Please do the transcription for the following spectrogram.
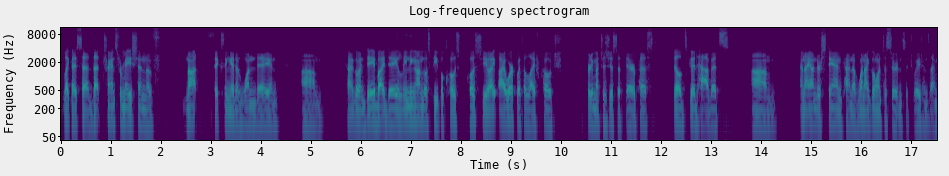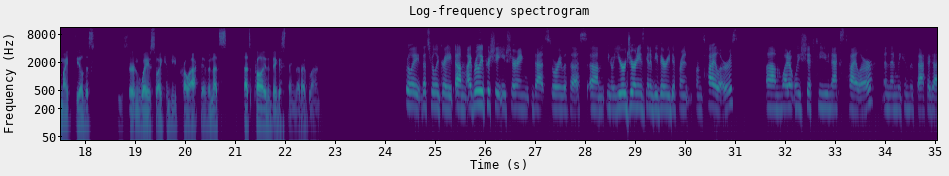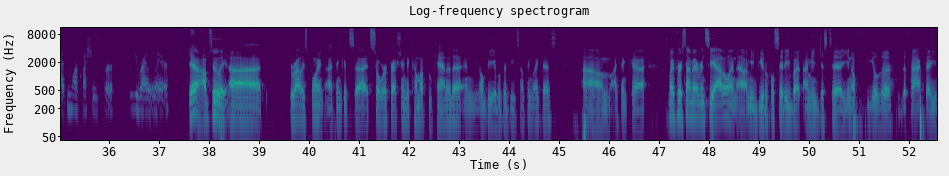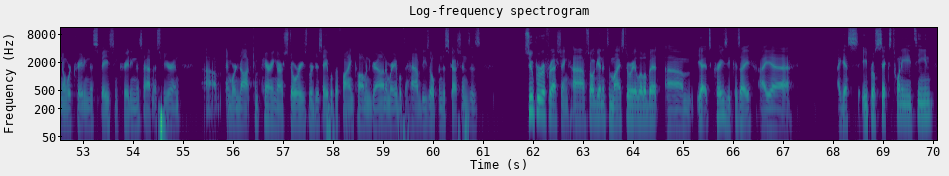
like I said, that transformation of not fixing it in one day and um, kind of going day by day, leaning on those people close close to you. I, I work with a life coach, who pretty much is just a therapist, builds good habits, um, and I understand kind of when I go into certain situations, I might feel this these certain ways, so I can be proactive, and that's that's probably the biggest thing that I've learned. Really, that's really great. Um, I really appreciate you sharing that story with us. Um, you know, your journey is going to be very different from Tyler's. Um, why don't we shift to you next, Tyler, and then we can loop back. I got more questions for for you, Riley, later. Yeah, absolutely. Uh, to Riley's point, I think it's uh, it's so refreshing to come up from Canada and you know be able to do something like this. Um, I think uh, it's my first time ever in Seattle, and uh, I mean beautiful city, but I mean just to you know feel the the fact that you know we're creating this space and creating this atmosphere and. Um, and we're not comparing our stories. We're just able to find common ground, and we're able to have these open discussions. Is super refreshing. Uh, so I'll get into my story a little bit. Um, yeah, it's crazy because I, I, uh, I guess April 6, 2018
